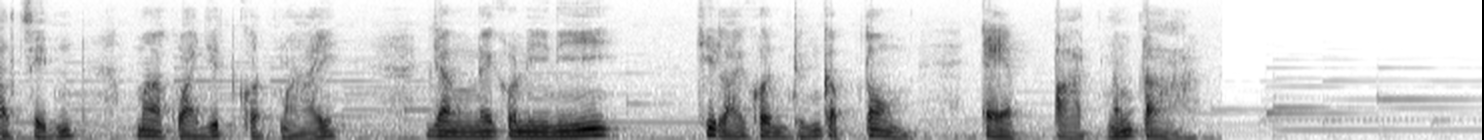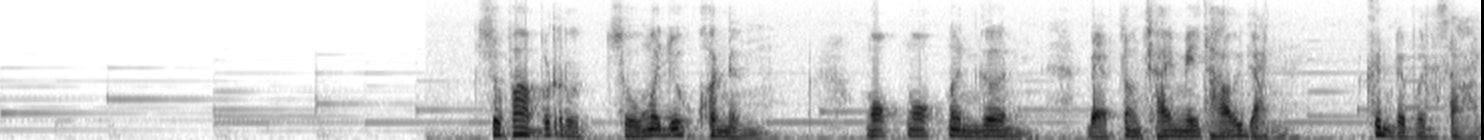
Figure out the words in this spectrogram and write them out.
ตัดสินมากกว่ายึดกฎหมาย อย่างในกรณีนี้ที่หลายคนถึงกับต้องแอบปาดน้ำตา สุภาพบุรุษสูงอายุคนหนึ่ง งกงกเงินเงินแบบต้องใช้ไม้เท้ายันขึ้นไปบนศาล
